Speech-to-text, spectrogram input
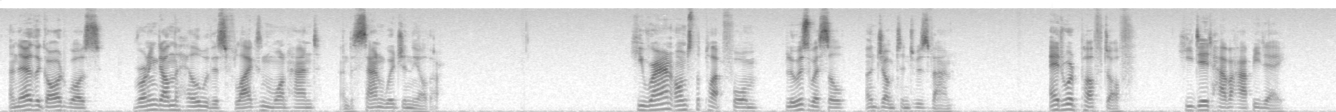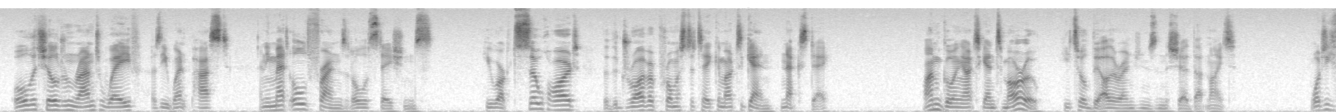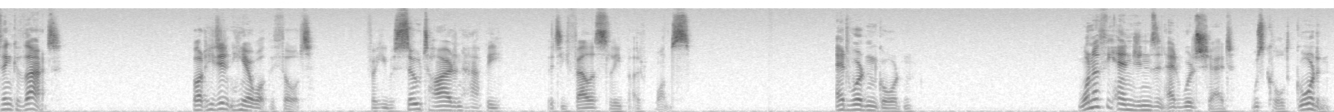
And there the guard was, running down the hill with his flags in one hand and a sandwich in the other. He ran onto the platform, blew his whistle, and jumped into his van. Edward puffed off. He did have a happy day. All the children ran to wave as he went past, and he met old friends at all the stations. He worked so hard that the driver promised to take him out again next day. I'm going out again tomorrow, he told the other engines in the shed that night. What do you think of that? But he didn't hear what they thought, for he was so tired and happy that he fell asleep at once. Edward and Gordon. One of the engines in Edward's shed was called Gordon.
